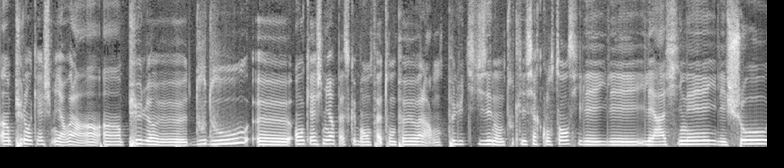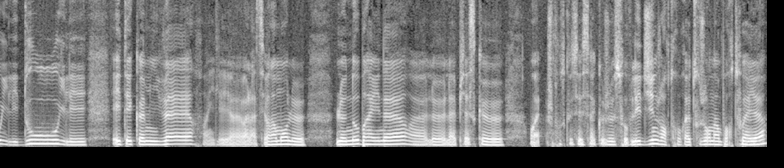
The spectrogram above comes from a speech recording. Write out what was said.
un pull en cachemire, voilà, un, un pull euh, doudou en cachemire parce que bah, en fait on peut voilà on peut l'utiliser dans toutes les circonstances. Il est il est il est raffiné, il est chaud, il est doux, il est été comme hiver. Enfin il est voilà c'est vraiment le le no brainer, la pièce que ouais je pense que c'est ça que je sauve. Les jeans j'en retrouverai toujours n'importe où ailleurs,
